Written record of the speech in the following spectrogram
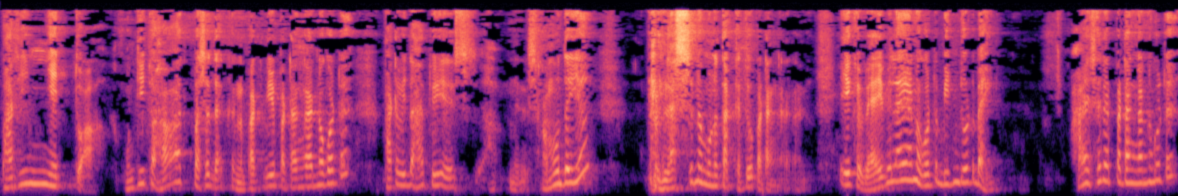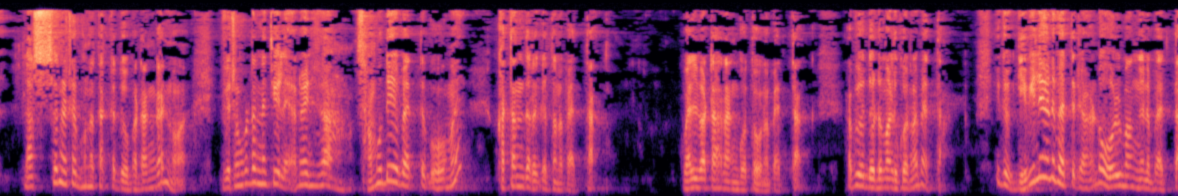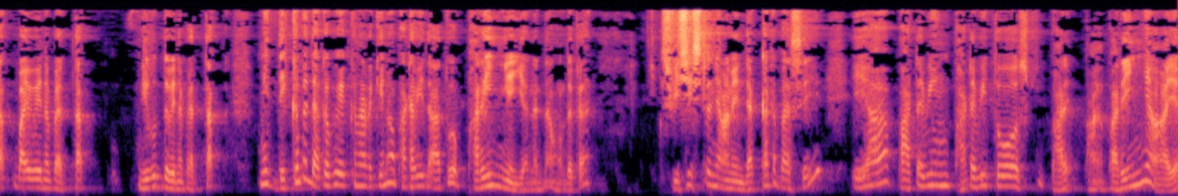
පරිඤ්ඤත්වා මුදිත හාත්පස දක්වන පටවිය පටන් ගන්නකොට පටවි ධාතුවේ සමුදය ලස්සන මුණතක් ඇතුව පටන් ගන්නවා. ඒක වැය වෙලා යනකොට බිඳුවට බැහැ. ආයසරයක් පටන් ගන්නකොට ලස්සනට මුණතක් ඇතුව පටන් ගන්නවා. ඉවරනකොට නැති වෙලා යනවා. ඒ නිසා සමුදේ පැත්ත බොහොම කතන්දර ගතන පැත්තක්. වැල්වට අරන් ගොතවන පැත්තක්. අපි දොඩමලු කරන පැත්තක්. ඒක ගෙවිල යන පැත්තට යනකොට ඕල්මන් වෙන පැත්තක්, බය වෙන පැත්තක්, නිරුද්ධ වෙන පැත්තක්. මේ දෙකම දකපු එකනට කියනවා පඨවි ධාතුව පරිඤ්ඤය නැත්නම් හොඳට විශිෂ්ට ඥාණයෙන් දැක්කට පස්සේ එයා පටවින් පටවිතෝ පරිඥාය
